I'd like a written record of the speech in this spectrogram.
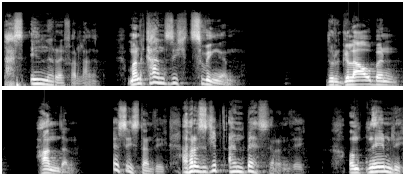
Das innere Verlangen. Man kann sich zwingen, durch Glauben handeln. Es ist ein Weg, aber es gibt einen besseren Weg. Und nämlich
